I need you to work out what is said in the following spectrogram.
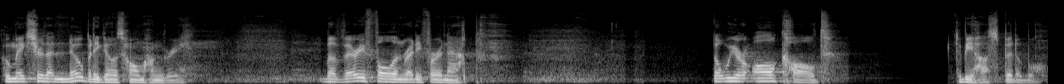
who makes sure that nobody goes home hungry, but very full and ready for a nap. But we are all called to be hospitable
